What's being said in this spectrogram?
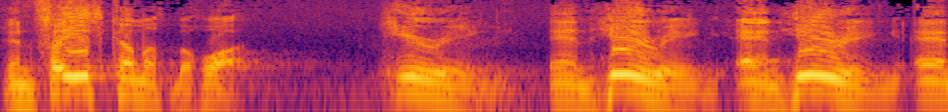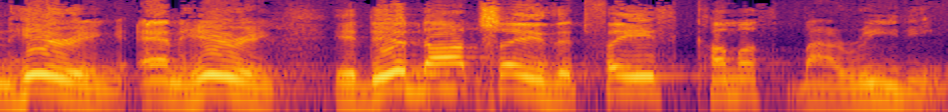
And faith cometh by what? Hearing and hearing and hearing and hearing and hearing. It did not say that faith cometh by reading.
